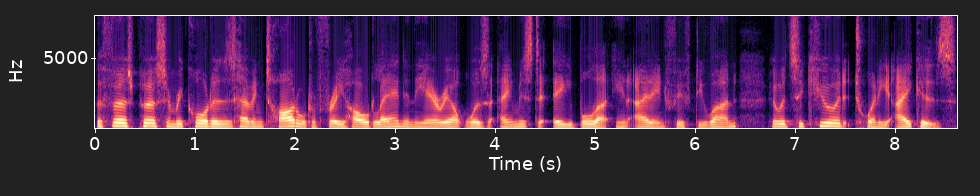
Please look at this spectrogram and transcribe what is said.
The first person recorded as having title to freehold land in the area was a Mr. E. Buller in 1851, who had secured 20 acres.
